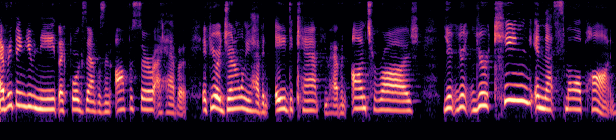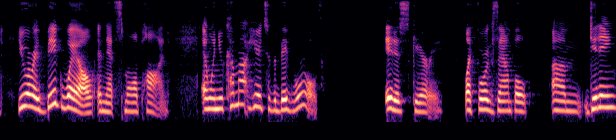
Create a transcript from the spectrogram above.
Everything you need, like for example, as an officer, I have a. If you're a general, you have an aide de camp, you have an entourage. You're you're you're king in that small pond. You are a big whale in that small pond. And when you come out here to the big world, it is scary. Like for example, um, getting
